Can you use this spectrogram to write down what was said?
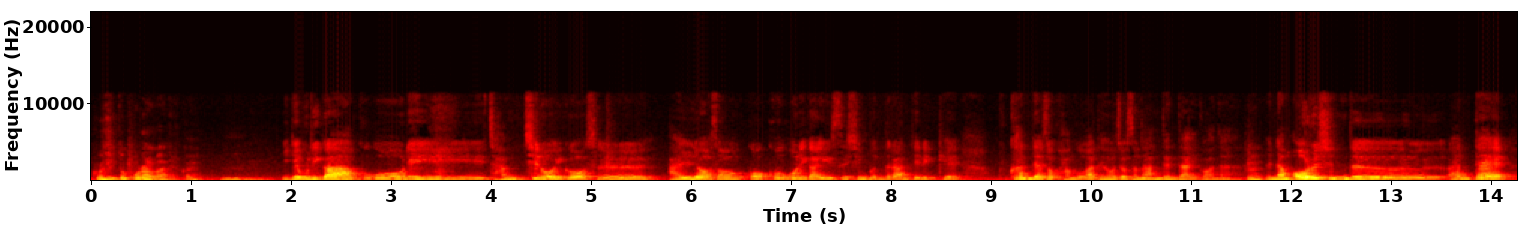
그것이 또 보람 아닐까요? 음. 이게 우리가 코골이 장치로 이것을 알려서 꼭 코골이가 있으신 분들한테 이렇게 국한돼서 광고가 되어져서는 안 된다 이거는. 네. 왜냐면 어르신들한테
